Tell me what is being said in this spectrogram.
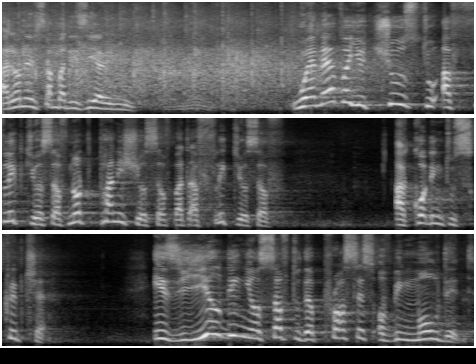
I don't know if somebody's hearing me. Whenever you choose to afflict yourself, not punish yourself, but afflict yourself, according to scripture, is yielding yourself to the process of being molded.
